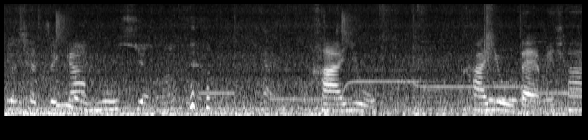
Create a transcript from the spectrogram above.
แล้วฉันจะกล้างูเขียวมากคล้ายอยู่คล้ายอยู่แต่ไม่ใช่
